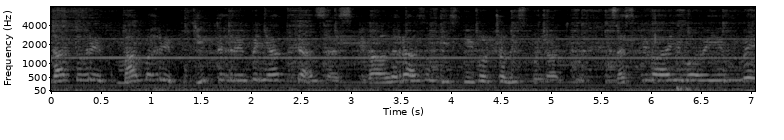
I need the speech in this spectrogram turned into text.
Тато гриб, мама гриб, діти грибенятка заспівали разом пісню, почали спочатку. Заспіваємо і ми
